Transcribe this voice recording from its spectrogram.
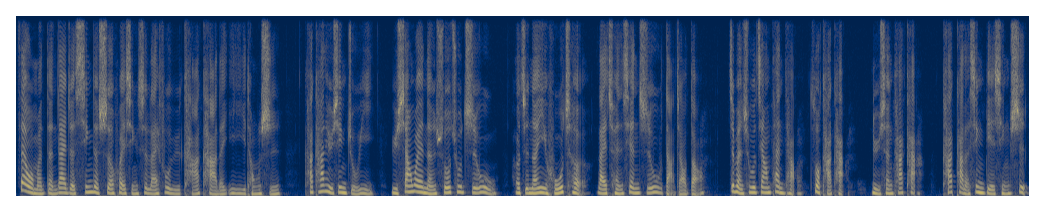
在我们等待着新的社会形式来赋予卡卡的意义同时，卡卡女性主义与尚未能说出之物和只能以胡扯来呈现之物打交道。这本书将探讨做卡卡。女神卡卡，卡卡的性别形式，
